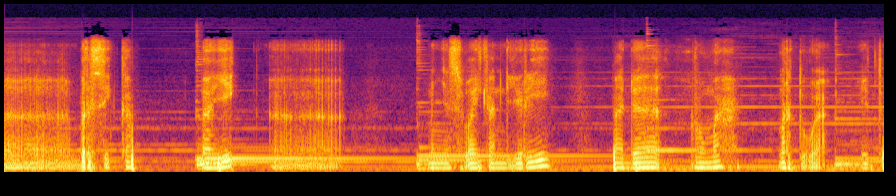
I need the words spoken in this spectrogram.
uh, bersikap baik, uh, menyesuaikan diri pada rumah mertua itu,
